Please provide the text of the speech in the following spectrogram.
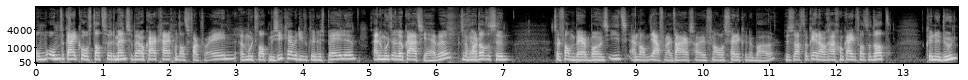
om, om te kijken of dat we de mensen bij elkaar krijgen. Want dat is factor 1. We moeten wat muziek hebben die we kunnen spelen. En we moeten een locatie hebben. Zeg Ja. maar, dat is een soort van bare bones iets. En dan, ja, vanuit daar zou je van alles verder kunnen bouwen. Dus we dachten, oké, nou, we gaan gewoon kijken of we dat kunnen doen.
